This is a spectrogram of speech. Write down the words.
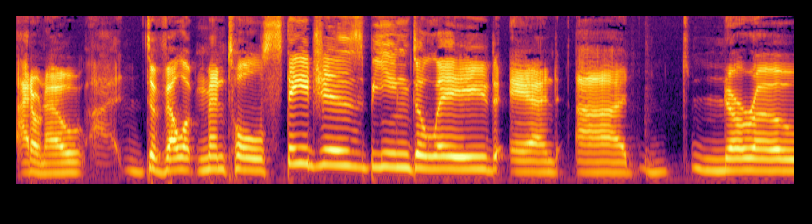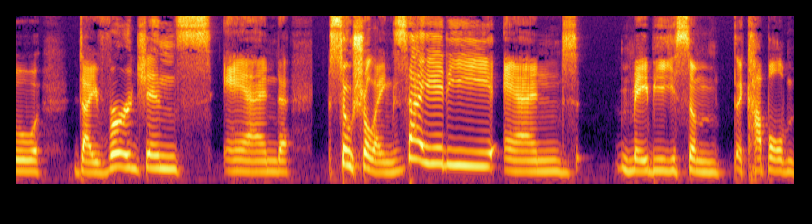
I don't know, uh, developmental stages being delayed and uh, neurodivergence and social anxiety and maybe some a couple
